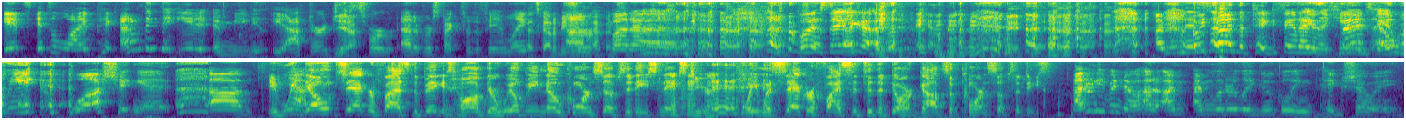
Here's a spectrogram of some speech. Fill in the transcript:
it's it's a live pig. I don't think they eat it immediately after, just Yeah. for out of respect for the family. That's got to be Um, what happens. But to them. uh, but there you go. I mean, they Are we talking about the pig family or the they human spent a family? week washing it. Um, If we Yeah. don't sacrifice the biggest hog, there will be no corn subsidies next year. we must sacrifice it to the dark gods of corn subsidies. I don't even know how to. I'm I'm literally googling pig showing.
